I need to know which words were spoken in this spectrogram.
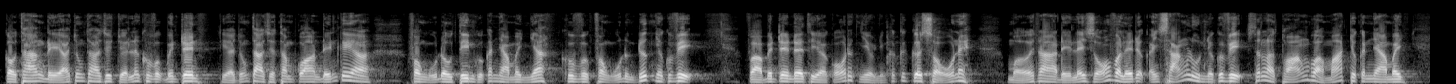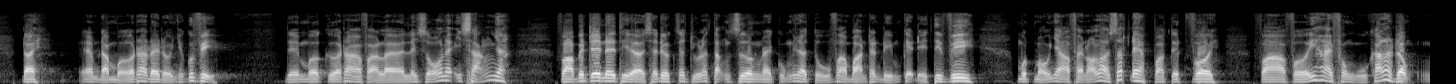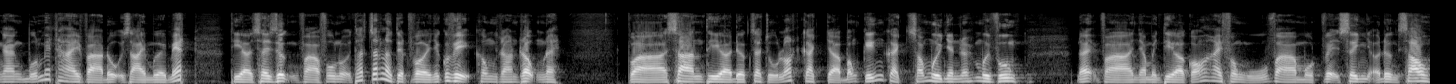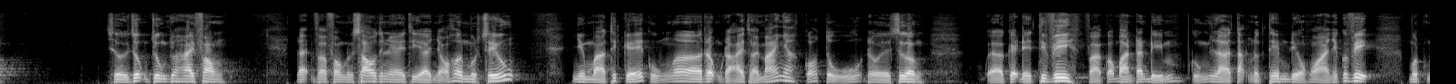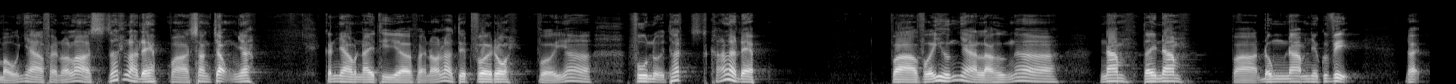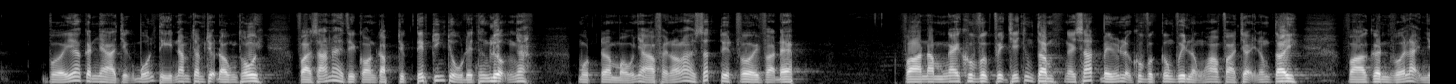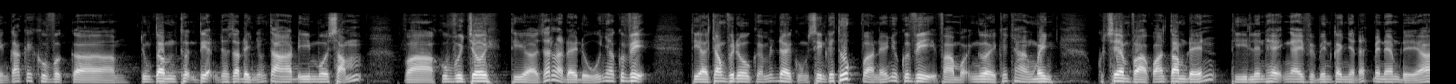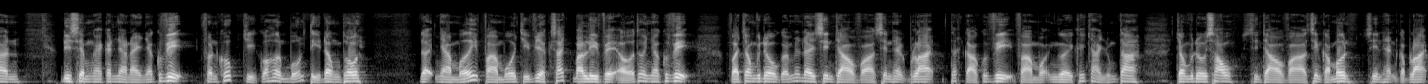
cầu thang để à, chúng ta di chuyển lên khu vực bên trên thì à, chúng ta sẽ tham quan đến cái uh, phòng ngủ đầu tiên của căn nhà mình nhá khu vực phòng ngủ đường trước nha quý vị. Và bên trên đây thì có được nhiều những các cái cửa sổ này mở ra để lấy gió và lấy được ánh sáng luôn nha quý vị. Rất là thoáng và mát cho căn nhà mình. Đây em đã mở ra đây rồi nha quý vị. Để mở cửa ra và là lấy gió lấy ánh sáng nha và bên trên đây thì ờ, sẽ được gia chủ là tặng giường này cũng như là tủ và bàn trang điểm kệ để tivi. Một mẫu nhà phải nói là rất đẹp và tuyệt vời. Và với hai phòng ngủ khá là rộng, ngang 4m2 và độ dài 10m thì ờ, xây dựng và phô nội thất rất là tuyệt vời nha quý vị, không gian rộng này. Và sàn thì ờ, được gia chủ lót gạch bóng kính gạch 60 x 60 vuông. Đấy và nhà mình thì có hai phòng ngủ và một vệ sinh ở đường sau. Sử dụng chung cho hai phòng. Đấy và phòng đường sau thế này thì nhỏ hơn một xíu nhưng mà thiết kế cũng ờ, rộng rãi, thoải mái nha, có tủ, rồi giường ờ, kệ để tivi và có bàn trang điểm cũng là tặng được thêm điều hòa nha quý vị. Một mẫu nhà phải nói là rất là đẹp và sang trọng nha. Căn nhà này thì ờ, phải nói là tuyệt vời rồi, với full nội thất khá là đẹp. Và với hướng nhà là hướng nam, tây nam và đông nam nha quý vị. Đấy, với căn nhà chỉ có 4 tỷ 500 triệu đồng thôi và giá này thì còn gặp trực tiếp chính chủ để thương lượng nha một à, mẫu nhà phải nói là rất tuyệt vời và đẹp và nằm ngay khu vực vị trí trung tâm ngay sát bên với khu vực công viên Lồng Hoa và chợ Đông Tây và gần với lại những các cái khu vực uh, trung tâm thuận tiện cho gia đình chúng ta đi mua sắm và khu vui chơi thì uh, rất là đầy đủ nha quý vị. Thì uh, trong video của vấn đây cũng xin kết thúc và nếu như quý vị và mọi người khách hàng mình xem và quan tâm đến thì liên hệ ngay về bên kênh nhà đất bên em để uh, đi xem ngay căn nhà này nha quý vị. Phân khúc chỉ có hơn 4 tỷ đồng thôi đợi nhà mới và mua chỉ việc sách Bali về ở thôi nha quý vị. Và trong video của em đến đây, xin chào và xin hẹn gặp lại tất cả quý vị và mọi người khách hàng chúng ta trong video sau. Xin chào và xin cảm ơn. Xin hẹn gặp lại.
